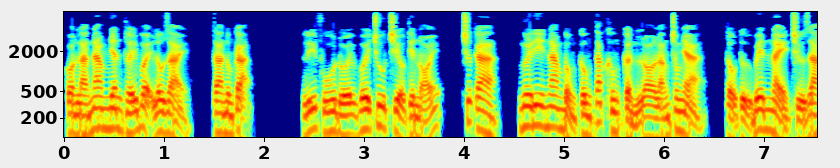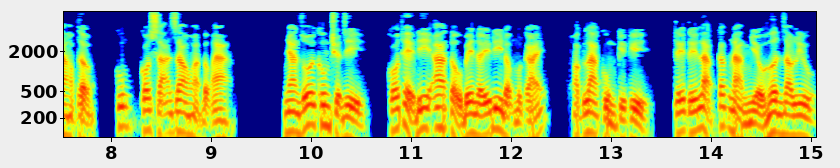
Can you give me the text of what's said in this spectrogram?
còn là nam nhân thấy vậy lâu dài, ta nông cạn lý phú đối với chu triều tiên nói, trước ca, ngươi đi nam đồng công tác không cần lo lắng trong nhà, tẩu tử bên này trừ ra học tập, cũng có xã giao hoạt động à? nhàn rỗi không chuyện gì, có thể đi a tẩu bên ấy đi động một cái, hoặc là cùng kỳ kỳ, tế tế lạc các nàng nhiều hơn giao lưu.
